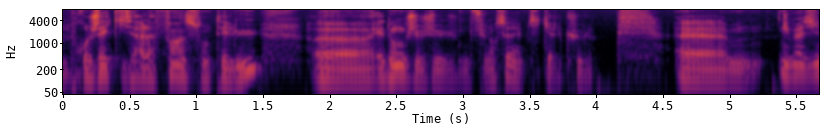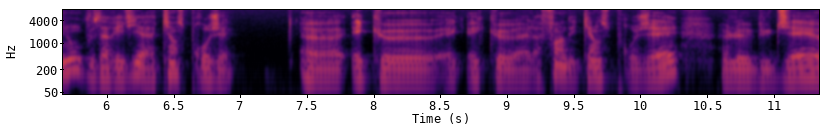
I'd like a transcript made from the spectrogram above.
projets qui à la fin sont élus? Et donc je, me suis lancé un petit calcul. imaginons que vous arriviez à 15 projets. et que, et, que à la fin des 15 projets, le budget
